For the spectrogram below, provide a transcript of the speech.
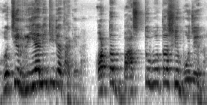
হচ্ছে রিয়ালিটিটা থাকে না, অর্থাৎ বাস্তবতা সে বোঝে না।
